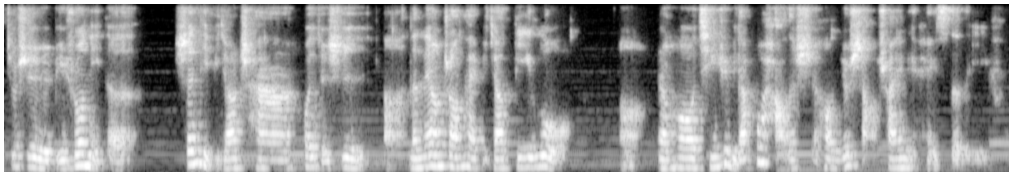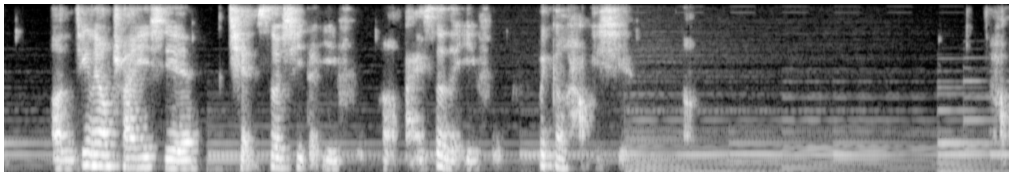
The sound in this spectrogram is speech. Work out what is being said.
就是比如说你的身体比较差，或者是呃能量状态比较低落，然后情绪比较不好的时候，你就少穿一点黑色的衣服，嗯，尽量穿一些浅色系的衣服，啊，白色的衣服会更好一些，啊，好，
